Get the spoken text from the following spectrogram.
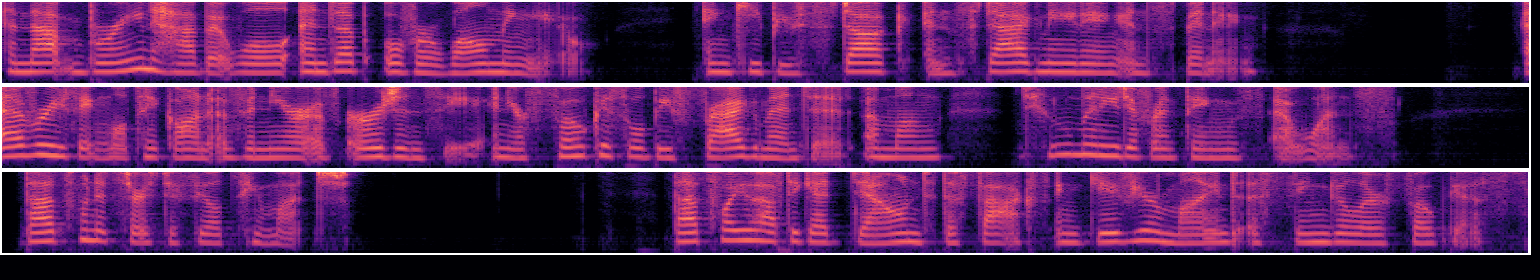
And that brain habit will end up overwhelming you and keep you stuck and stagnating and spinning. Everything will take on a veneer of urgency, and your focus will be fragmented among too many different things at once. That's when it starts to feel too much. That's why you have to get down to the facts and give your mind a singular focus.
